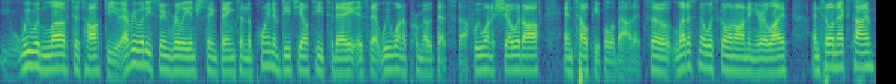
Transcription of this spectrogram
we would love to talk to you. Everybody's doing really interesting things. And the point of DTLT Today is that we want to promote that stuff. We want to show it off and tell people about it. So let us know what's going on in your life. Until next time,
